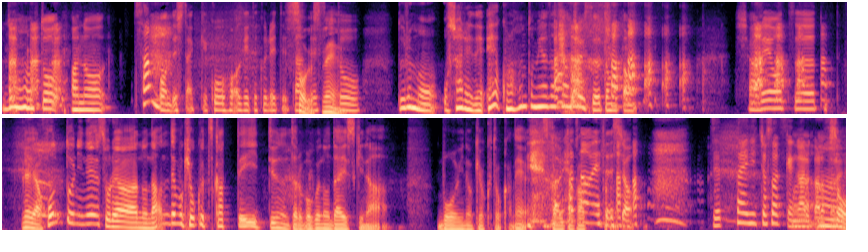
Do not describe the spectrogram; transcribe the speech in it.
う。でも本当あの3本でしたっけ候補挙げてくれてたんですけど、どれもおしゃれで、えこれ本当宮沢さんチョイス？と思ったもん。シャレオツいやいや、本当にね、それはあの何でも曲使っていいっていうんだったら僕の大好きなボーイの曲とかね、使いたかダメった。でしょ。絶対に著作権があるからうんそう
